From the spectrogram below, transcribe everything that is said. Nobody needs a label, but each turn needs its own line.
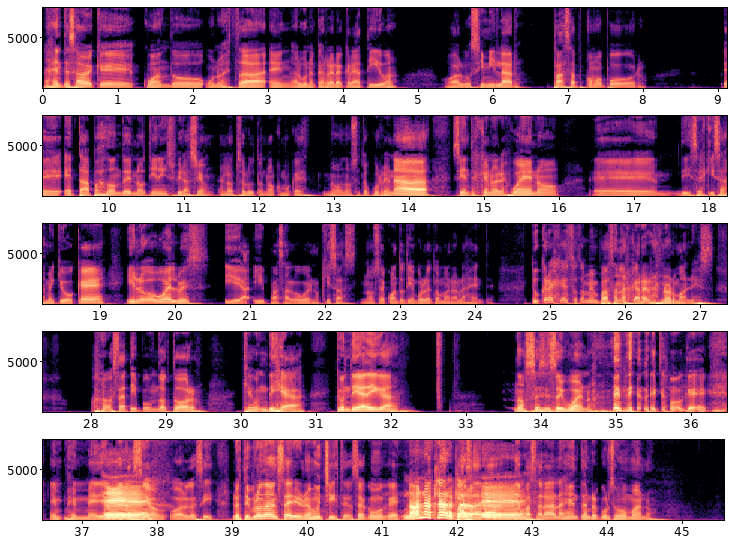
La gente sabe que cuando uno está en alguna carrera creativa o algo similar, pasa como por eh, etapas donde no tiene inspiración en lo absoluto, ¿no? Como que no, no se te ocurre nada, sientes que no eres bueno, eh, dices quizás me equivoqué y luego vuelves y, ah, y pasa algo bueno, quizás. No sé cuánto tiempo le tomará a la gente. ¿Tú crees que esto también pasa en las carreras normales? o sea, tipo un doctor que un día, que un día diga, no sé si soy bueno. ¿Entiendes? Como que en, media
Eh.
operación o algo así. Lo estoy preguntando en serio, no es un chiste. O sea, como que
No, no, claro, claro. eh,
le pasará a la gente en recursos humanos.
